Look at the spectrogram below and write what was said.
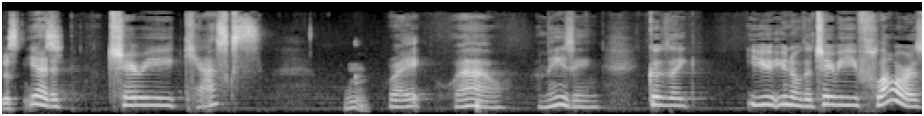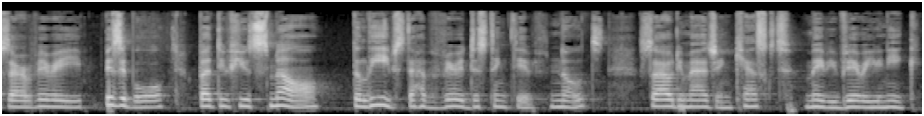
Distillates. Yeah, the cherry casks. Mm. Right. Wow. Amazing. Because like you you know the cherry flowers are very visible, but if you smell the leaves that have very distinctive notes. So I would imagine casks may be very unique.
